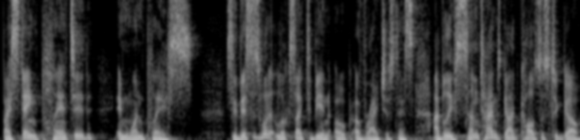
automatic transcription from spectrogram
by staying planted in one place. See, this is what it looks like to be an oak of righteousness. I believe sometimes God calls us to go.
